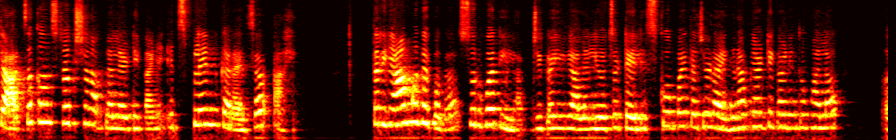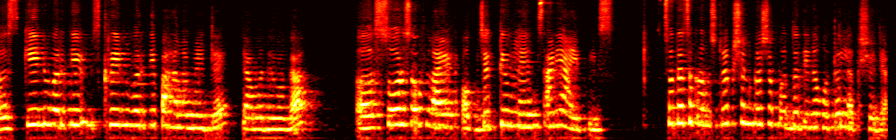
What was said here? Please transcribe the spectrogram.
त्याचं कन्स्ट्रक्शन आपल्याला या ठिकाणी एक्सप्लेन करायचं आहे तर यामध्ये बघा सुरुवातीला जे काही गॅलेलिओचं टेलिस्कोप आहे त्याचे डायग्राम या ठिकाणी तुम्हाला स्क्रीनवरती स्क्रीनवरती पाहायला मिळते त्यामध्ये बघा source of light objective lens आणि आयपीस. सो त्याचं कन्स्ट्रक्शन कशा पद्धतीनं होतं लक्ष द्या.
